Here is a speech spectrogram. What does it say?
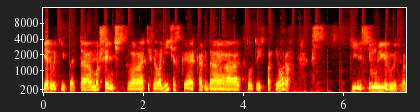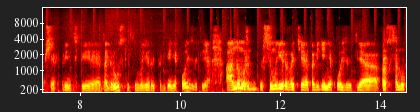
первый тип, это мошенничество технологическое, когда кто-то из партнеров симулирует вообще, в принципе, загрузки, симулирует поведение пользователя. А оно может симулировать э, поведение пользователя просто саму,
